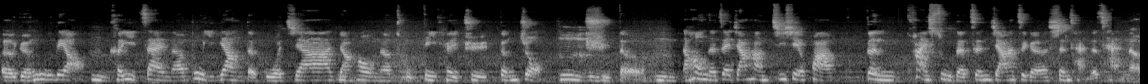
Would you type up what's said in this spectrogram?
呃原物料，嗯，可以在呢不一样的国家，然后呢土地可以去耕种，嗯，取得，嗯，然后呢再加上机械化。更快速的增加这个生产的产能，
